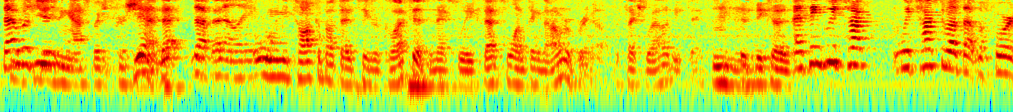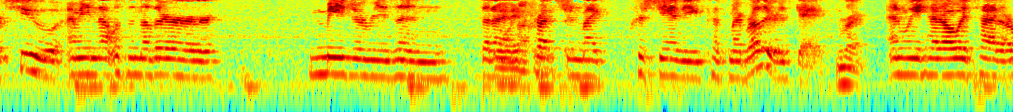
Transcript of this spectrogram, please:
That was confusing aspect of Yeah, Christianity. that Definitely. that- when we talk about that at Sacred Collective next week, that's one thing that I'm going to bring up the sexuality thing Mhm. is because I think we talked we talked about that before too. I mean, that was another major reason that Well, I questioned my Christianity because my brother is gay, right. and we had always had a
